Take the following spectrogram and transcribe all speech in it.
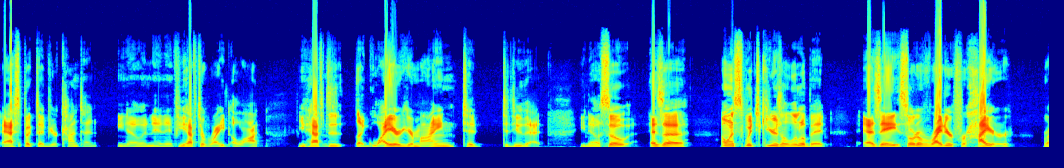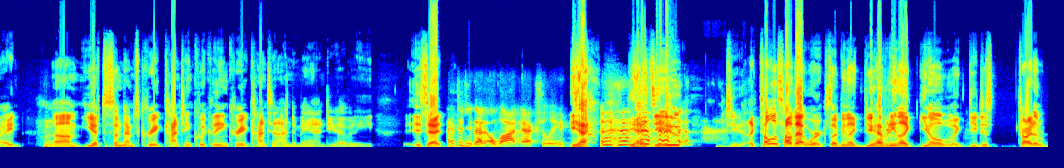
aspect of your content you know and, and if you have to write a lot you have to like wire your mind to to do that you know? So as a i want to switch gears a little bit. As a sort of writer for hire right hmm. um, you have to sometimes create content quickly and create content on demand. Do you have any is that i have to do that a lot actually. Yeah. Yeah do you do you, like tell us how that works. I mean like do you have any like you know like do you just try to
